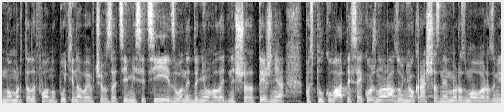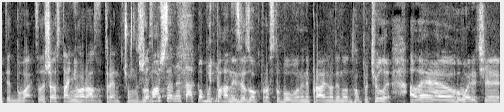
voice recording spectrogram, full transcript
номер телефону Путіна вивчив за ці місяці і дзвонить до нього ледь не щотижня поспілкуватися, і кожного разу у нього краща з ним розмова. Розумієте, відбувається. Лише останнього разу тренд чомусь Щось зламався. не так. Мабуть, поганий зв'язок просто був. Вони неправильно один одного почули. Але говорячи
